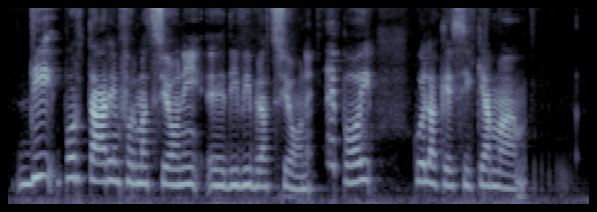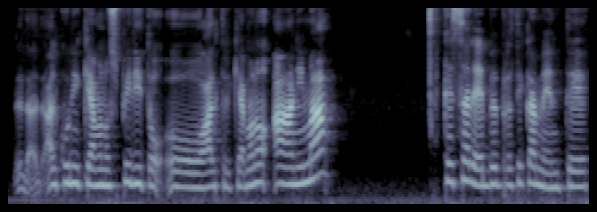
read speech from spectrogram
di portare informazioni eh, di vibrazione e poi quella che si chiama alcuni chiamano spirito o altri chiamano anima, che sarebbe praticamente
